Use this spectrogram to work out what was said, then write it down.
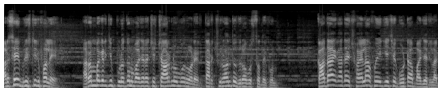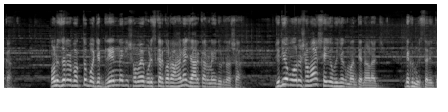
আর সেই বৃষ্টির ফলে আরামবাগের যে পুরাতন বাজার আছে চার নম্বর ওয়ার্ডের, তার চূড়ান্ত দুরবস্থা দেখুন। কাদায় কাদায় ছয়লাভ হয়ে গিয়েছে গোটা বাজার এলাকা। মানুষজনের বক্তব্য যে ড্রেন নাকি সময়ে পরিষ্কার করা হয় না, যার কারণে দুর্দশা। যদিও পৌরসভা সেই অভিযোগ মানতে নারাজ। দেখুন বিস্তারিত।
